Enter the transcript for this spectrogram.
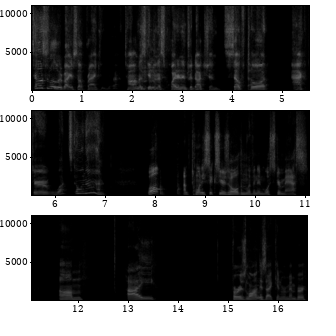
tell us a little bit about yourself, Frank. Tom has given us quite an introduction. Self taught actor. What's going on? Well, I'm 26 years old. I'm living in Worcester, Mass. Um, I, for as long as I can remember,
